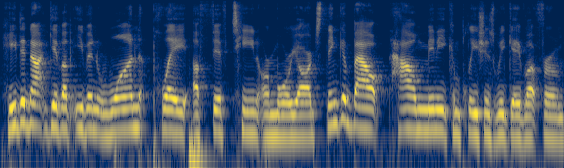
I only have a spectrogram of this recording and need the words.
He did not give up even one play of 15 or more yards. Think about how many completions we gave up from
